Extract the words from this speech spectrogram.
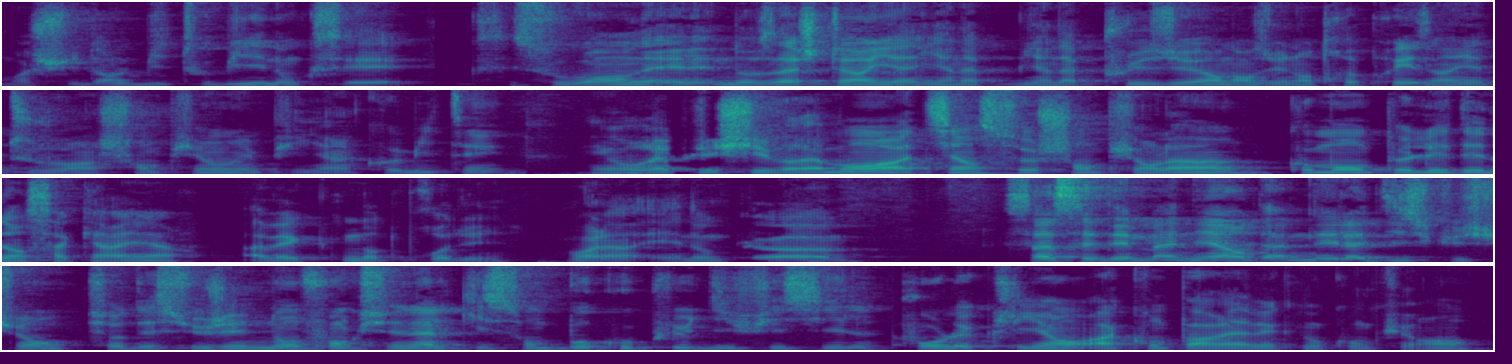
moi, je suis dans le B2B, donc c'est souvent nos acheteurs, il y, en a, il y, en a, plusieurs dans une entreprise. Hein. il y a toujours un champion et puis il y a un comité. Et on réfléchit vraiment à tiens, ce champion-là, comment on peut l'aider dans sa carrière avec notre produit. Voilà. Et donc, euh, ça, c'est des manières d'amener la discussion sur des sujets non fonctionnels qui sont beaucoup plus difficiles pour le client à comparer avec nos concurrents.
